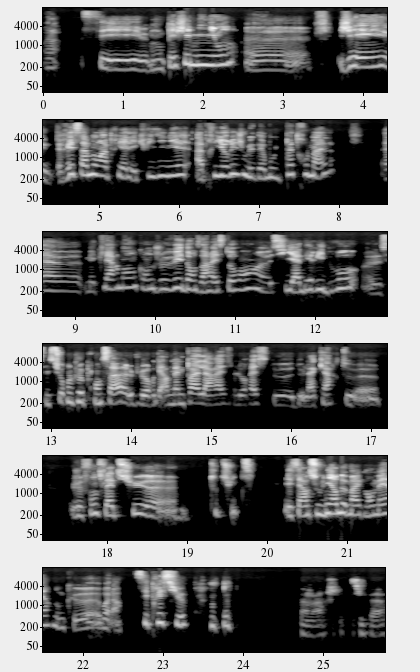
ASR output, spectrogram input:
Voilà. C'est mon péché mignon. Euh, j'ai récemment appris à les cuisiner. A priori, je me débrouille pas trop mal. Euh, mais clairement, quand je vais dans un restaurant, euh, s'il y a des riz de veau, c'est sûr que je prends ça. Je ne regarde même pas le reste de la carte. je fonce là-dessus tout de suite. Et c'est un souvenir de ma grand-mère, donc voilà c'est précieux. Ça marche, super.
